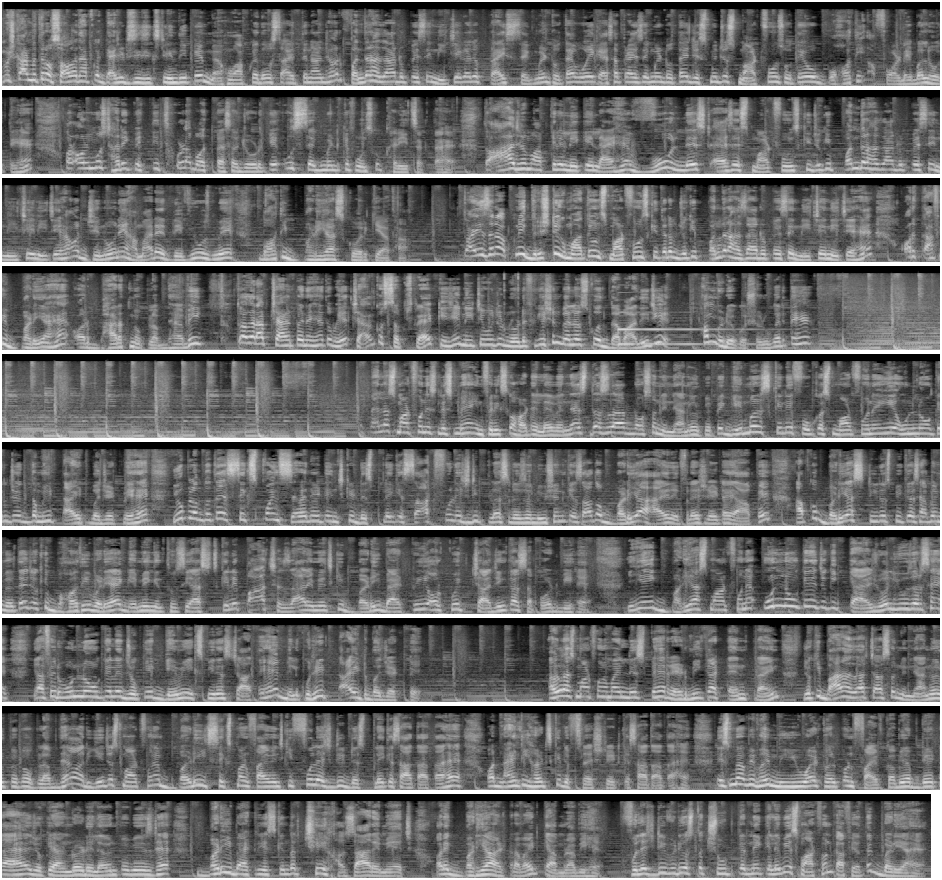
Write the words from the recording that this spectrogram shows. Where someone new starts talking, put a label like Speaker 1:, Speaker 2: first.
Speaker 1: नमस्कार मित्रों, स्वागत है आपका गैजेट सी सिक्सटी हिंदी पे। मैं हूँ आपका दोस्त आदित्य नाज और पंद्रह हज़ार रुपए से नीचे का जो प्राइस सेगमेंट होता है, वो एक ऐसा प्राइस सेगमेंट होता है जिसमें जो स्मार्टफोन्स होते हैं, वो बहुत ही अफोर्डेबल होते हैं और ऑलमोस्ट हर एक व्यक्ति थोड़ा बहुत पैसा जोड़ के उस सेगमेंट के फोन्स को खरीद सकता है। तो आज हम आपके लिए लेके लाए हैं वो लिस्ट ऐसे स्मार्टफोन्स की जो कि पंद्रह हज़ार रुपए से नीचे नीचे हैं और जिन्होंने हमारे रिव्यूज़ में बहुत ही बढ़िया स्कोर किया था। तो आइए जरा अपनी दृष्टि घुमाते हैं उन स्मार्टफोन्स की तरफ़, जो कि पंद्रह हज़ार रुपए से नीचे नीचे हैं और काफ़ी बढ़िया हैं और भारत में उपलब्ध है अभी। तो अगर आप चैनल पर नए हैं तो भैया चैनल को सब्सक्राइब कीजिए, नीचे वो जो नोटिफिकेशन बेल है, उसको दबा दीजिए। हम वीडियो को शुरू करते हैं। स्मार्टफ़ोन इस लिस्ट में है इन्फिनिक्स का हॉट 11 एस दस हज़ार नौ सौ निन्यानवे रुपए पे गेमर्स के लिए फोकस स्मार्टफ़ोन है, ये उन लोगों के लिए जो एकदम ही टाइट बजट पे है। ये उपलब्ध होता है 6.78 इंच की डिस्प्ले के साथ full H D plus resolution के साथ और बढ़िया हाई रिफ्रेश रेट है यहाँ पे। आपको बढ़िया स्टीरियो स्पीकर यहाँ पे मिलते हैं, जो कि बहुत ही बढ़िया है गेमिंग इंथुसियास्ट के लिए पाँच हज़ार एम एच की बड़ी बैटरी और क्विक चार्जिंग का सपोर्ट भी है। ये एक बढ़िया स्मार्टफ़ोन है उन लोगों के लिए जो कि कैजुअल यूज़र्स हैं, या फिर उन लोगों के लिए जो कि गेमिंग एक्सपीरियंस चाहते हैं, बिल्कुल ही टाइट बजट पे। अगला स्मार्टफ़ोन हमारी लिस्ट पे है रेडमी का 10 प्राइम जो कि बारह हज़ार चार सौ निन्यानवे रुपए पे उपलब्ध है, और ये जो स्मार्टफ़ोन है, बड़ी 6.5 इंच की फुल एचडी डिस्प्ले के साथ आता है, और 90 हर्ट्स की रिफ्रेश रेट के साथ आता है। इसमें अभी भाई मी यू आई का भी अपडेट आया है, जो कि एंड्रॉइड इलेवन पे बेस्ड है। बड़ी बैटरी इसके अंदर, छह हज़ार और एक बढ़िया अल्ट्रावाइड कैमरा भी है। फुल एच वीडियोस तक शूट करने के लिए भी स्मार्टफ़ोन काफ़ी हद तक बढ़िया है।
